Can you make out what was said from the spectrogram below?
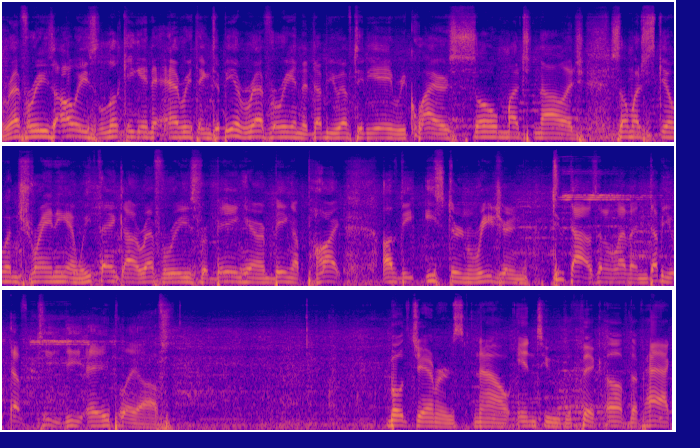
Referee's always looking into everything. To be a referee in the WFTDA requires so much knowledge, so much skill and training, and we thank our referees for being here and being a part of the Eastern Region 2011 WFTDA playoffs. Both jammers now into the thick of the pack.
